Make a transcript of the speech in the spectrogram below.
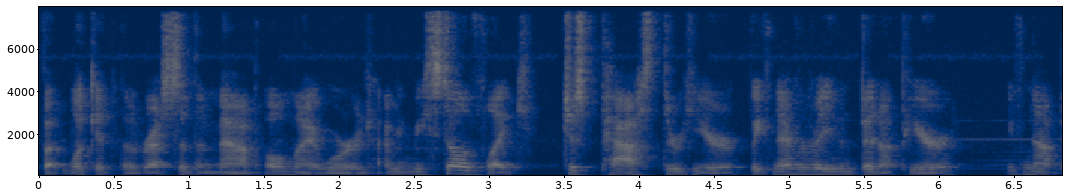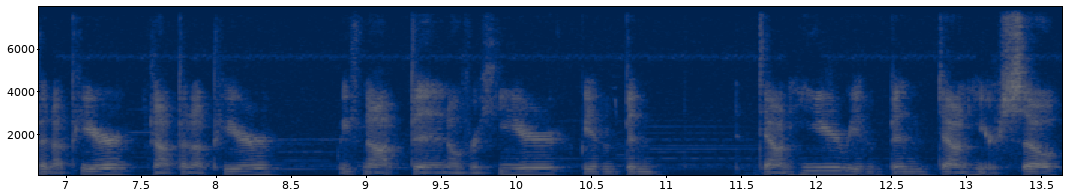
But look at the rest of the map. Oh my word. I mean, we still have, like, just passed through here. We've never even been up here. We've not been up here, not been up here. We've not been over here. We haven't been down here. We haven't been down here. So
